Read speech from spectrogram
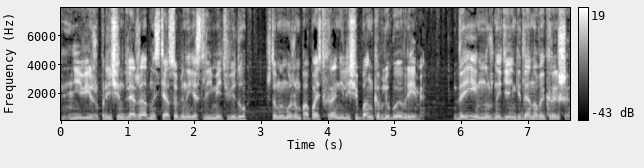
«Не вижу причин для жадности, особенно если иметь в виду, что мы можем попасть в хранилище банка в любое время. Да и им нужны деньги для новой крыши.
